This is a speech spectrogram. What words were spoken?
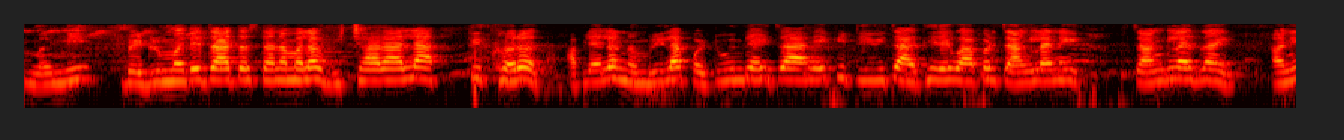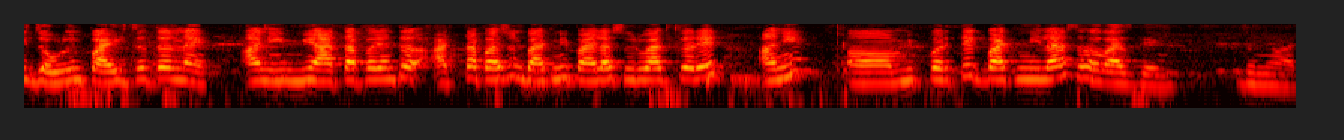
मग मी बेडरूममध्ये जात असताना मला विचार आला की खरंच आपल्याला नम्रीला पटवून द्यायचं आहे की टी व्हीचा अतिरेक वापर चांगला नाही चांगला नाही आणि जवळून पाहायचं तर नाही. आणि मी आतापर्यंत आत्तापासून बातमी पाहायला सुरुवात करेन आणि मी प्रत्येक बातमीला सहवास घेईन. धन्यवाद.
